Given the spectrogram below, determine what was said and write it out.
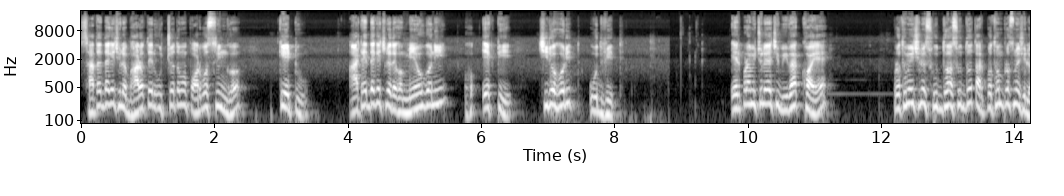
সাতের দাগে ছিল, ভারতের উচ্চতম পর্বতশৃঙ্গ কে টু। আটের দাগে ছিল দেখো মেহগনি একটি চিরহরিত উদ্ভিদ। এরপর আমি চলে যাচ্ছি বিভাগ ক্ষয়ে প্রথমেই ছিল শুদ্ধ অশুদ্ধ, তার প্রথম প্রশ্ন ছিল,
